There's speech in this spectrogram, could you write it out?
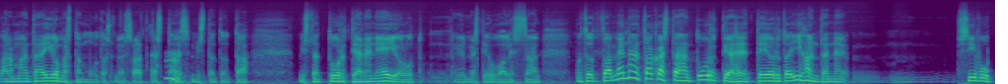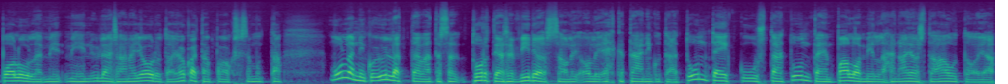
varmaan tämä ilmastonmuutos myös ratkaistaisi, mm. mistä, tota, mistä Turtiainen ei ollut ilmeisesti huolissaan. Mutta tota, mennään takaisin tähän Turtiaseen, ettei jouduta ihan tänne sivupolulle, mi- mihin yleensä aina joudutaan joka tapauksessa, mutta mulle niin kuin yllättävää tässä Turtiaisen videossa oli, oli ehkä tämä niin tää tunteikkuus, tämä tunteen palo, millä hän ajoi sitä autoa ja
